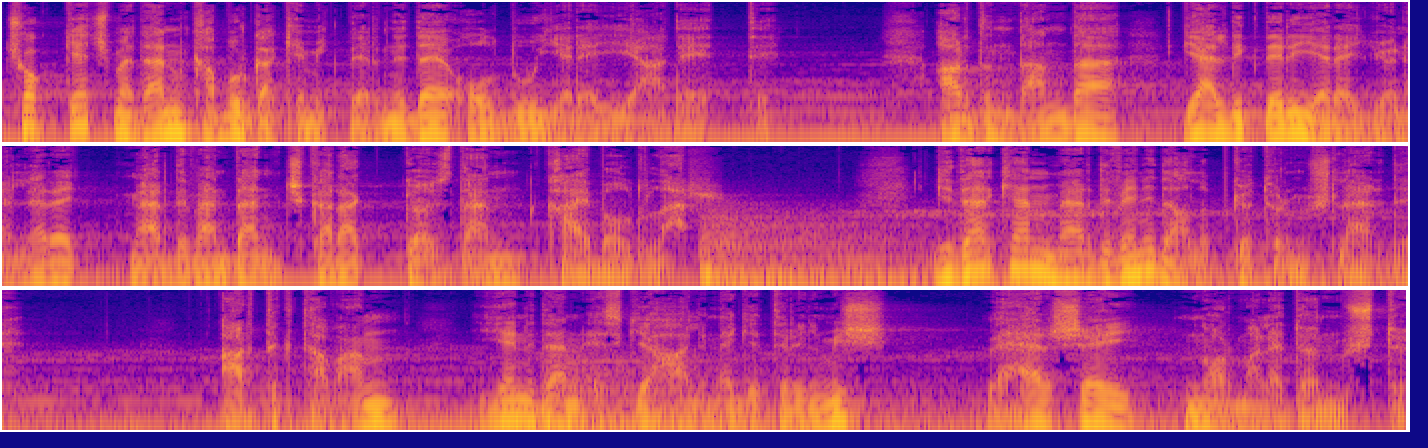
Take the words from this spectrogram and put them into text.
Çok geçmeden kaburga kemiklerini de olduğu yere iade etti. Ardından da geldikleri yere yönelerek merdivenden çıkarak gözden kayboldular. Giderken merdiveni de alıp götürmüşlerdi. Artık tavan yeniden eski haline getirilmiş ve her şey normale dönmüştü.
